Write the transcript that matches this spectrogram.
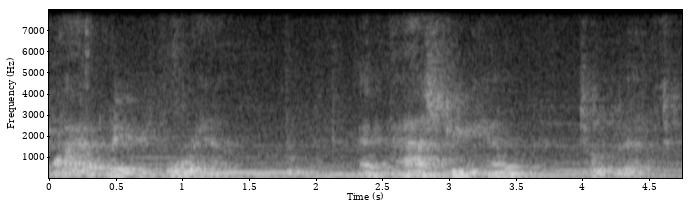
quietly before Him and asking Him to lift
